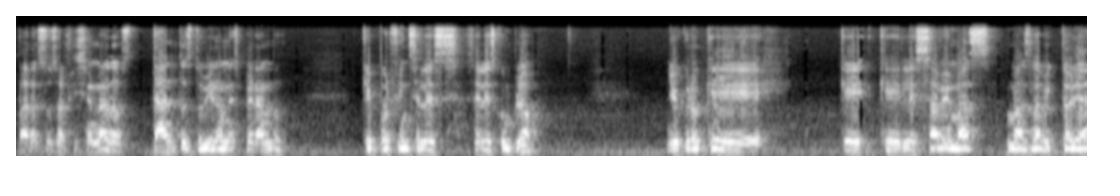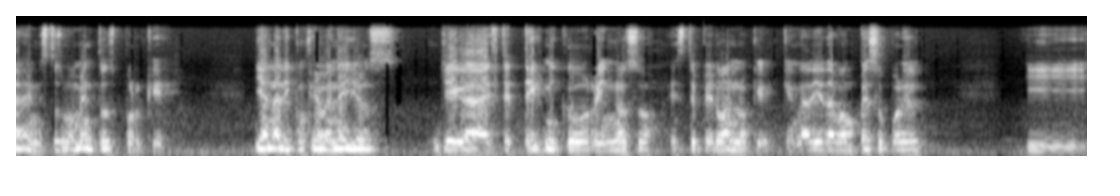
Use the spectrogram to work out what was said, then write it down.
para sus aficionados. Tanto estuvieron esperando que por fin se les, se les cumplió. yo creo que, que, que les sabe más, más la victoria en estos momentos porque ya nadie confiaba en ellos. Llega este técnico Reynoso, este peruano que, que nadie daba un peso por él. Y,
